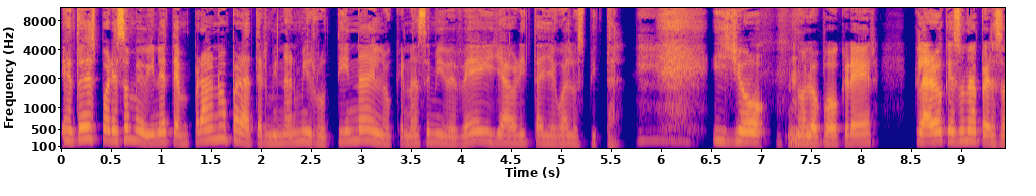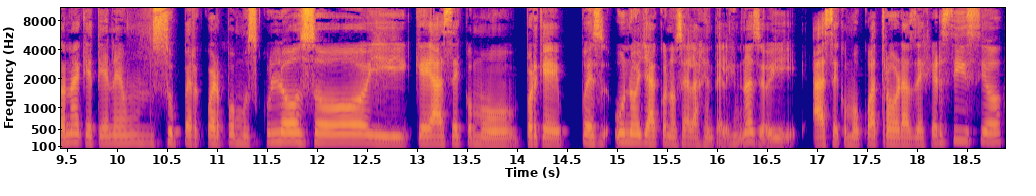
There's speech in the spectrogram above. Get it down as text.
entonces por eso me vine temprano para terminar mi rutina en lo que nace mi bebé y ya ahorita llego al hospital. Y yo no lo puedo creer. Claro que es una persona que tiene un super cuerpo musculoso y que hace como, porque pues uno ya conoce a la gente del gimnasio y hace como cuatro horas de ejercicio,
